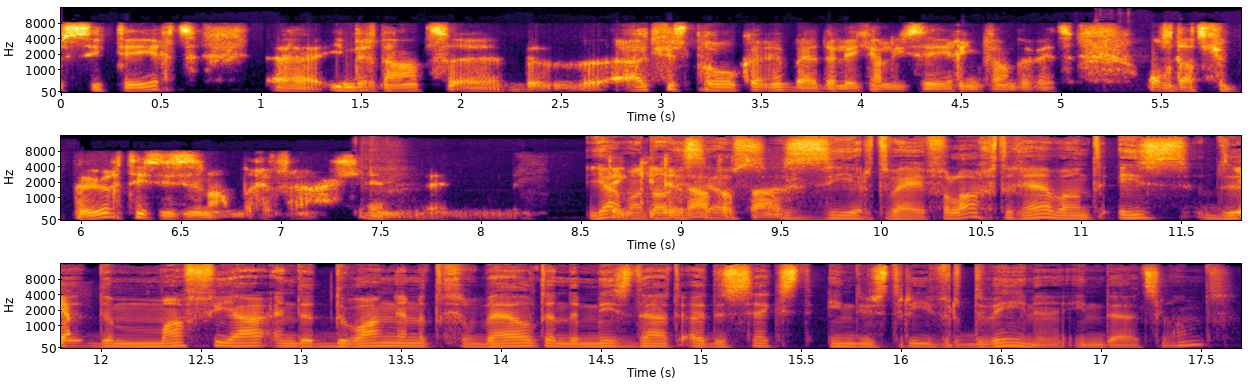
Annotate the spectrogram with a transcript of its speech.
citeert inderdaad uitgesproken bij de legalisering van de wet. Of dat gebeurd is, is een andere vraag. En, en ja, maar dat is zelfs zeer twijfelachtig, hè? want is de, ja. de maffia en de dwang en het geweld en de misdaad uit de seksindustrie verdwenen in Duitsland?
